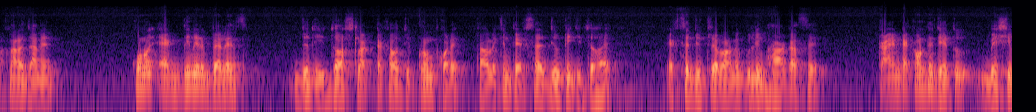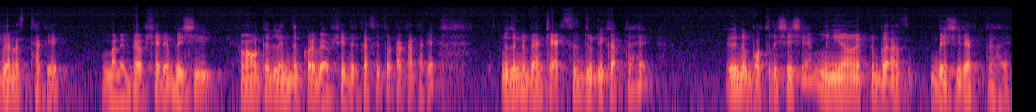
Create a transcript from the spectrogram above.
আপনারা জানেন, কোনো একদিনের ব্যালেন্স যদি দশ লাখ টাকা অতিক্রম করে, তাহলে কিন্তু এক্সাইজ ডিউটি দিতে হয়। এক্সাইজ ডিউটির আবার অনেকগুলি ভাগ আছে। কারেন্ট অ্যাকাউন্টে যেহেতু বেশি ব্যালেন্স থাকে মানে ব্যবসায়ীরা বেশি অ্যামাউন্টের লেনদেন করে, ব্যবসায়ীদের কাছেই তো টাকা থাকে ওই জন্য ব্যাংকে অ্যাক্সেস ডিউটি কাটতে হয়। এই জন্য বছরের শেষে মিনিমাম একটু ব্যালেন্স বেশি রাখতে হয়।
